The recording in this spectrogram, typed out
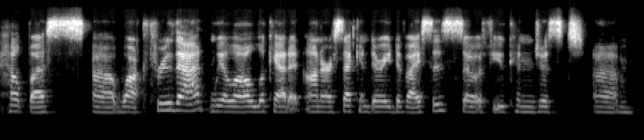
help us uh, walk through that. We'll all look at it on our secondary devices. So if you can just um,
